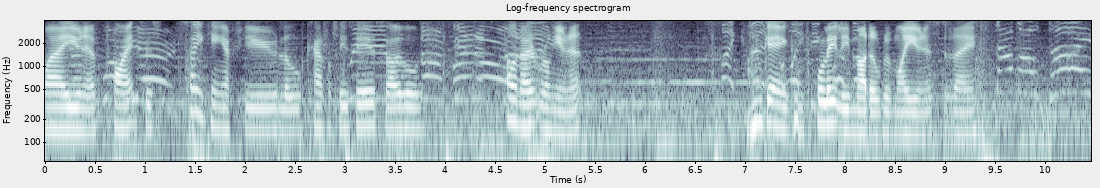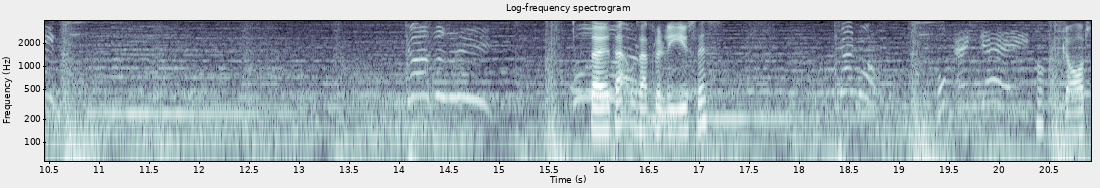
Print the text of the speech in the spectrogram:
My unit of pikes is taking a few little casualties here, so I will... Oh no, wrong unit. I'm getting completely muddled with my units today. So that was absolutely useless. Oh god.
